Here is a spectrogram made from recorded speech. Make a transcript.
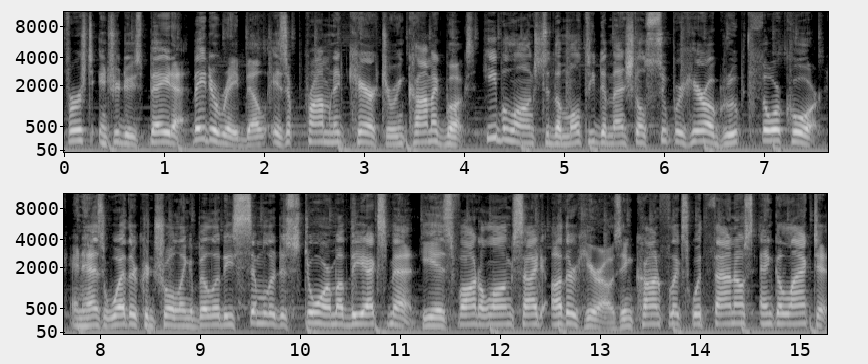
first introduced Beta. Beta Ray Bill is a prominent character in comic books. He belongs to the multi-dimensional superhero group Thor Corps and has weather controlling abilities similar to Storm of the X-Men. He has fought alongside other heroes in conflicts with Thanos and Galactus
